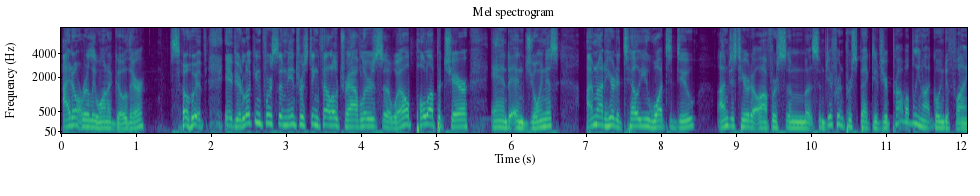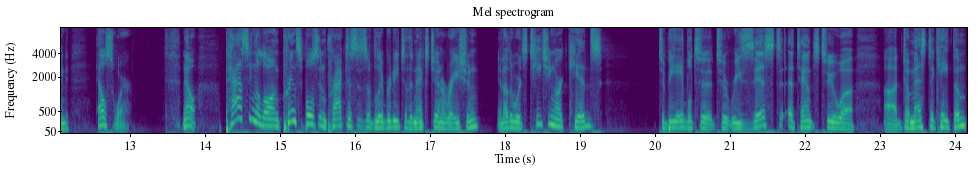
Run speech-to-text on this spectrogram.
I don't really want to go there. So if if you're looking for some interesting fellow travelers, uh, well, pull up a chair and and join us. I'm not here to tell you what to do. I'm just here to offer some some different perspectives you're probably not going to find elsewhere. Now, passing along principles and practices of liberty to the next generation, in other words, teaching our kids to be able to to resist attempts to uh, uh, domesticate them,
